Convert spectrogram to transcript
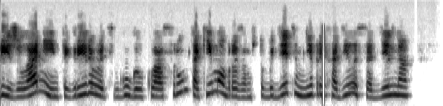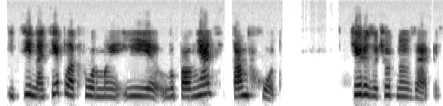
при желании интегрировать в Google Classroom таким образом, чтобы детям не приходилось отдельно идти на те платформы и выполнять там вход через учетную запись.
